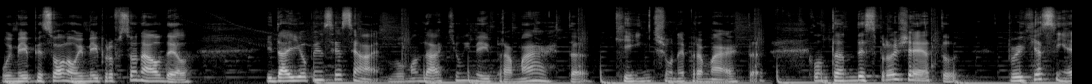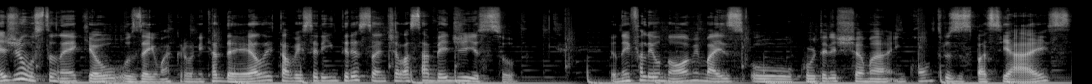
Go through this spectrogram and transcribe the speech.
O e-mail pessoal não, o e-mail profissional dela. E daí eu pensei assim, ah, vou mandar aqui um e-mail para Marta, quente, né, para Marta, contando desse projeto. Porque assim, é justo, né, que eu usei uma crônica dela e talvez seria interessante ela saber disso. Eu nem falei o nome, mas o curto ele chama Encontros Espaciais.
